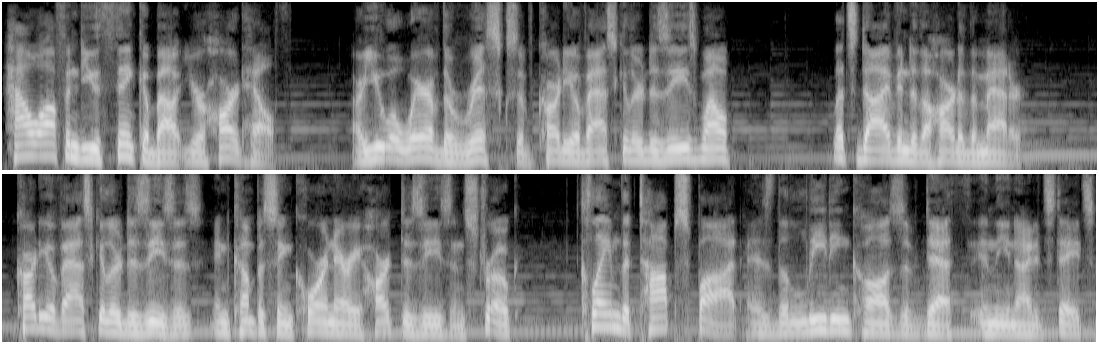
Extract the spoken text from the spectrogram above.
How often do you think about your heart health? Are you aware of the risks of cardiovascular disease? Well, let's dive into the heart of the matter. Cardiovascular diseases, encompassing coronary heart disease and stroke, claim the top spot as the leading cause of death in the United States.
